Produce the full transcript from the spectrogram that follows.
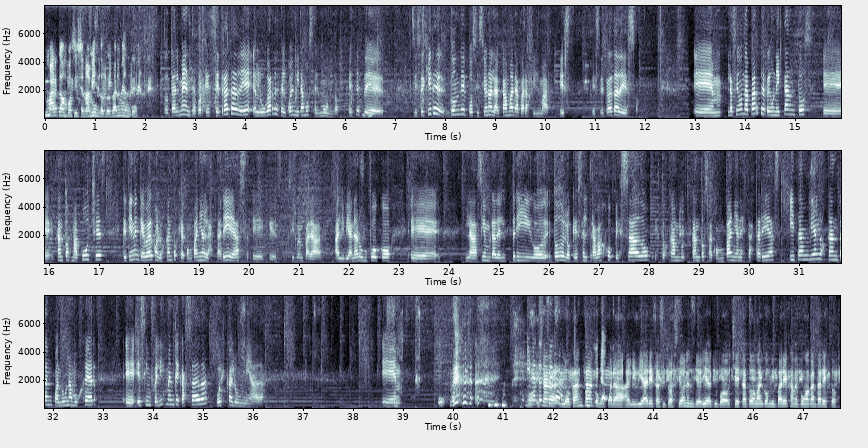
Marca un posicionamiento totalmente. Totalmente, porque se trata de el lugar desde el cual miramos el mundo. Es desde, si se quiere, dónde posiciona la cámara para filmar. Es, se trata de eso. Em, la segunda parte reúne cantos, eh, cantos mapuches, que tienen que ver con los cantos que acompañan las tareas, eh, que sirven para aliviar un poco eh, la siembra del trigo, todo lo que es el trabajo pesado, estos cantos acompañan estas tareas. Y también los cantan cuando una mujer es infelizmente casada o es calumniada. Uh. y ella lo canta como para aliviar esa situación, en teoría, tipo, che, está todo mal con mi pareja, me pongo a cantar esto.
